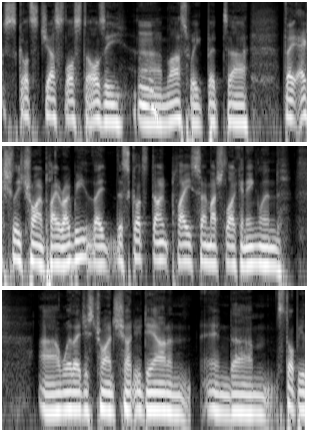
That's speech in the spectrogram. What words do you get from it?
Scots just lost to Aussie mm. um, mm. last week, but uh, they actually try and play rugby. They the Scots don't play so much like in England, uh, where they just try and shut you down and and um, stop you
